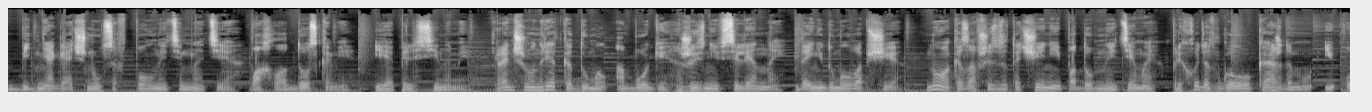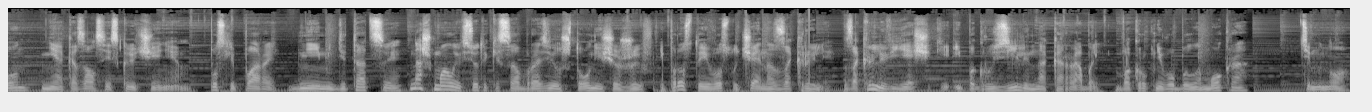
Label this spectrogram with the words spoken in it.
Бедняга очнулся в полной темноте, пахло досками и апельсинами. Раньше он редко думал о Боге, жизни и Вселенной, да и не думал вообще. Но оказавшись в заточении, подобные темы приходят в голову каждому, и он не оказался исключением. После пары дней медитации наш малый все-таки сообразил, что он еще жив, и просто его случайно закрыли. Закрыли в ящики и погрузили на корабль. Вокруг него было мокро, темно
